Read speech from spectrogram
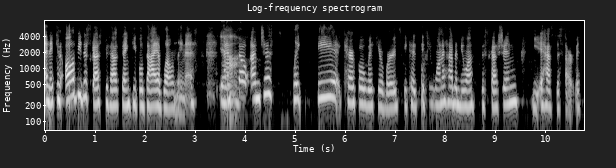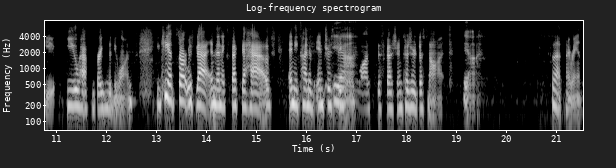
and it can all be discussed without saying people die of loneliness. Yeah. and so i'm just like be careful with your words because if you want to have a nuanced discussion it has to start with you you have to bring the nuance. You can't start with that and then expect to have any kind of interesting yeah. nuanced discussion because you're just not. Yeah. So that's my rant.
